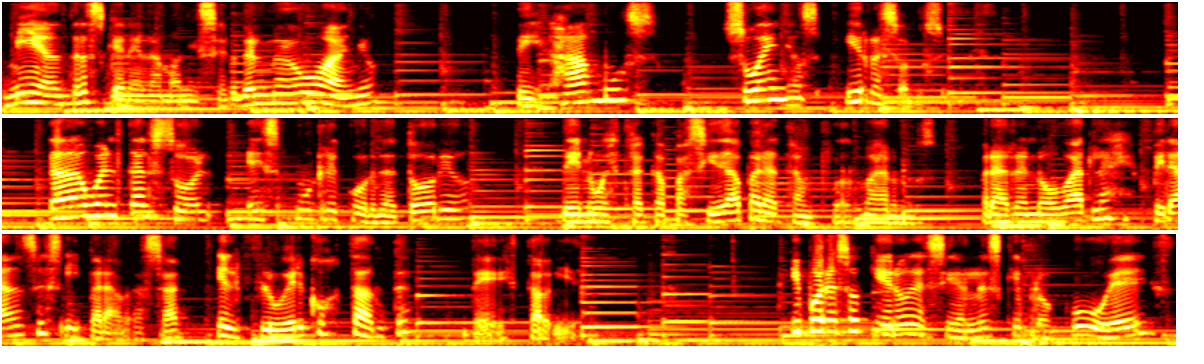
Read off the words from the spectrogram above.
mientras que en el amanecer del nuevo año dejamos sueños y resoluciones. Cada vuelta al sol es un recordatorio de nuestra capacidad para transformarnos, para renovar las esperanzas y para abrazar el fluir constante de esta vida. Y por eso quiero decirles que procures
